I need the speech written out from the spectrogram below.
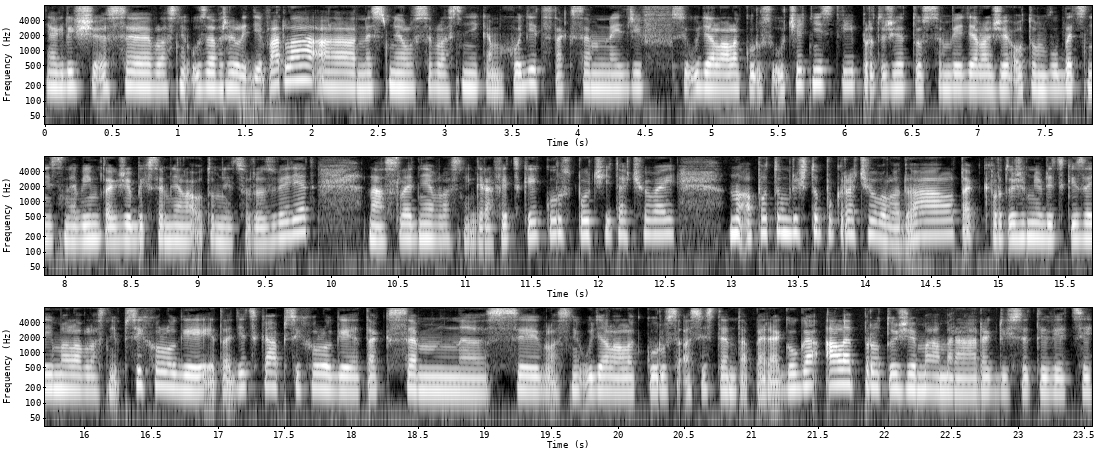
Já když se vlastně uzavřeli divadla a nesmělo se vlastně nikam chodit, tak jsem nejdřív si udělala kurz účetnictví, protože to jsem věděla, že o tom vůbec nic nevím, takže bych se měla o tom něco dozvědět. Následně vlastně grafický kurz počítačový. No a potom, když to pokračovalo dál, tak protože mě vždycky zajímala vlastně psychologie, i ta dětská psychologie, tak jsem si vlastně udělala kurz asistenta pedagoga, ale protože mám ráda, když se ty věci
